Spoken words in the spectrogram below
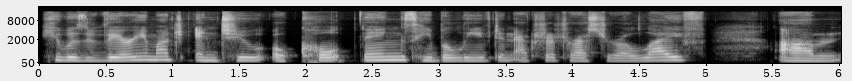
He was very much into occult things. He believed in extraterrestrial life. Um,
